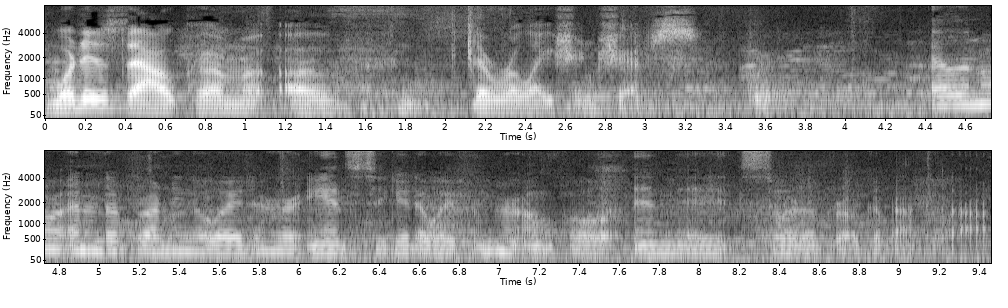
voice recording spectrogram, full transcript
What is the outcome of the relationships? Eleanor ended up running away to her aunt's to get away from her uncle, and they sort of broke up after that.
